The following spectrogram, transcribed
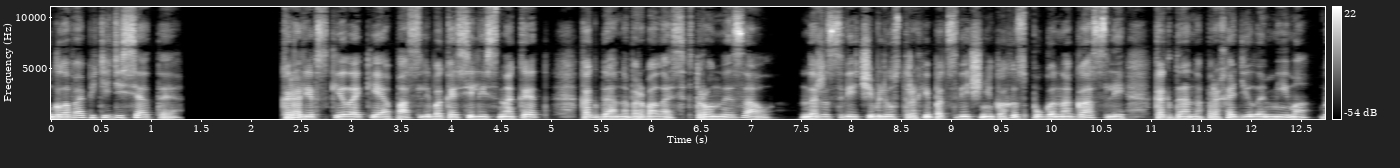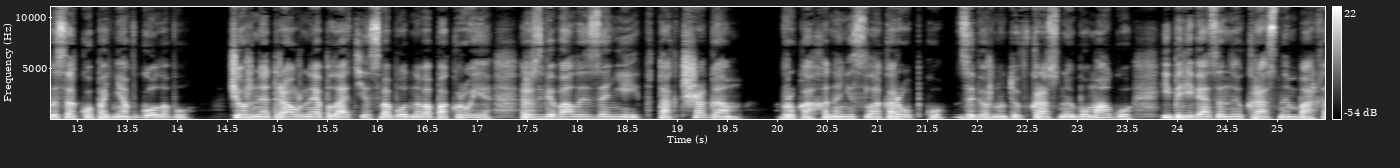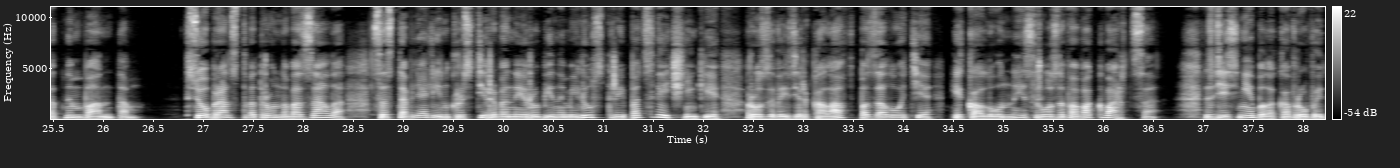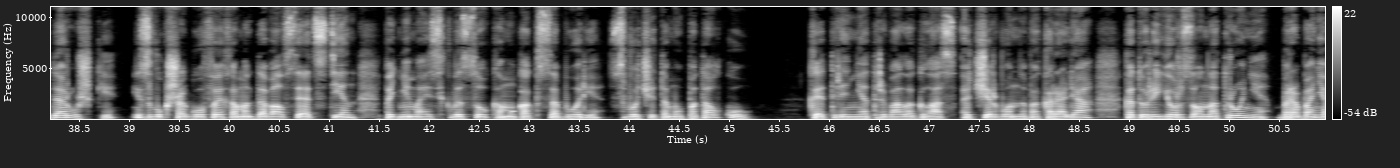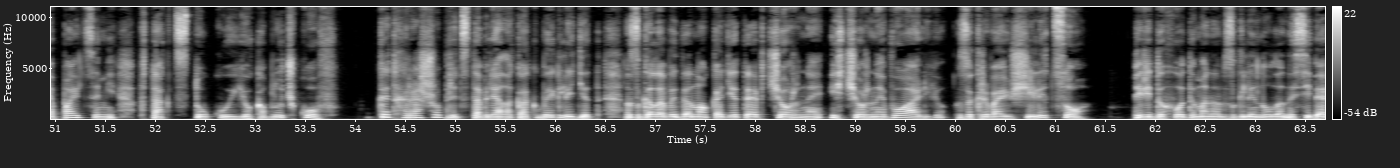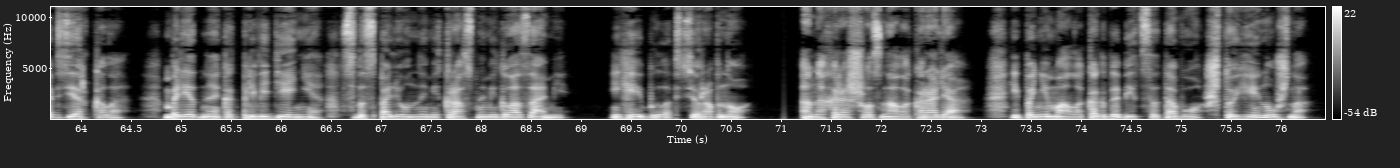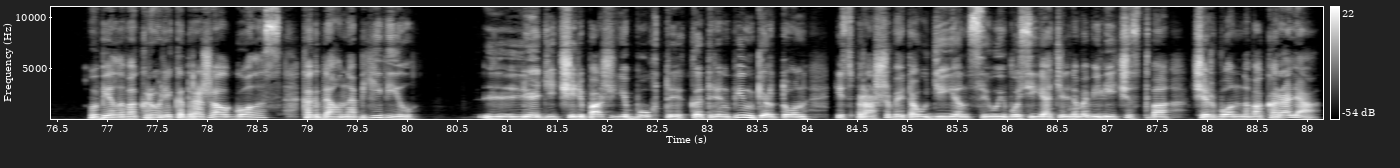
Глава 50. Королевские лакеи опасливо косились на Кэт, когда она ворвалась в тронный зал. Даже свечи в люстрах и подсвечниках испуганно гасли, когда она проходила мимо, высоко подняв голову. Черное траурное платье свободного покроя развивалось за ней в такт шагам. В руках она несла коробку, завернутую в красную бумагу и перевязанную красным бархатным бантом. Все убранство тронного зала составляли инкрустированные рубинами люстры и подсвечники, розовые зеркала в позолоте и колонны из розового кварца. Здесь не было ковровой дорожки, и звук шагов эхом отдавался от стен, поднимаясь к высокому, как в соборе, сводчатому потолку. Кэтрин не отрывала глаз от червонного короля, который ерзал на троне, барабаня пальцами в такт стуку ее каблучков. Кэт хорошо представляла, как выглядит, с головы до ног одетая в черное и с черной вуалью, закрывающей лицо. Перед уходом она взглянула на себя в зеркало, бледная как привидение, с воспаленными красными глазами. Ей было все равно. Она хорошо знала короля и понимала, как добиться того, что ей нужно. У белого кролика дрожал голос, когда он объявил – леди Черепашьей бухты Кэтрин Пинкертон и спрашивает аудиенции у его сиятельного величества Червонного короля.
